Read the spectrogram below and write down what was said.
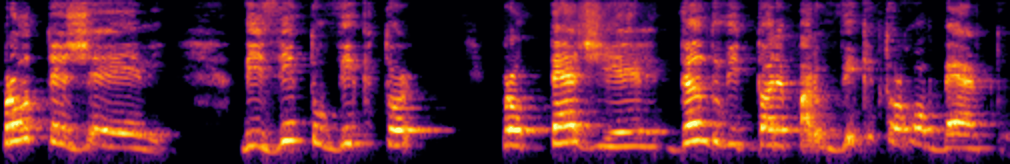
proteger ele. Visita o Victor protege ele, dando vitória para o Victor Roberto.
